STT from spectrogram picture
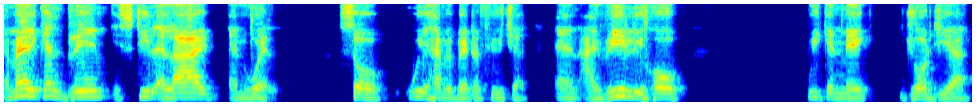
American dream is still alive and well. So we have a better future. And I really hope we can make Georgia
